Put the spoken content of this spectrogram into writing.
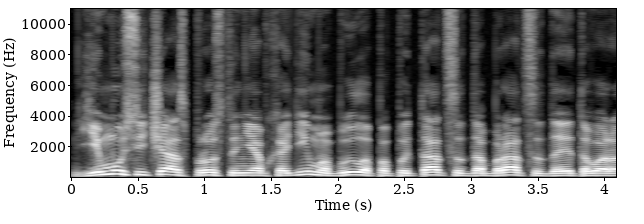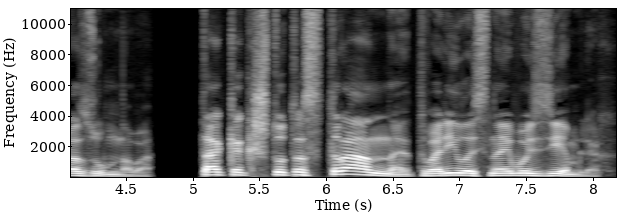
ему сейчас просто необходимо было попытаться добраться до этого разумного, так как что-то странное творилось на его землях.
